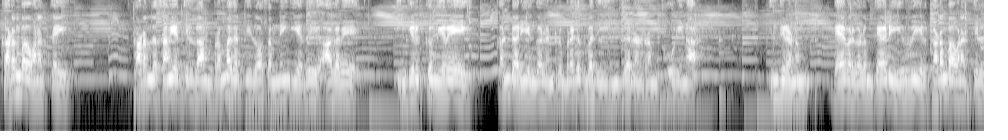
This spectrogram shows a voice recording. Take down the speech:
கடம்ப வனத்தை கடந்த சமயத்தில்தான் பிரம்மகத்தி தோஷம் நீங்கியது. ஆகவே இங்கிருக்கும் இறையை கண்டறியுங்கள் என்று பிரகஸ்பதி இந்திரனிடம் கூறினார். இந்திரனும் தேவர்களும் தேடி இறுதியில் கடம்பவனத்தில்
